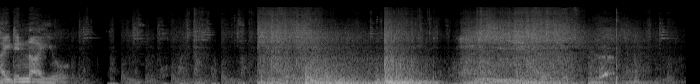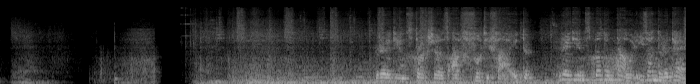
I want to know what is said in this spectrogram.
I deny you. Radiant structures are fortified. Radiant's bottom tower is under attack.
